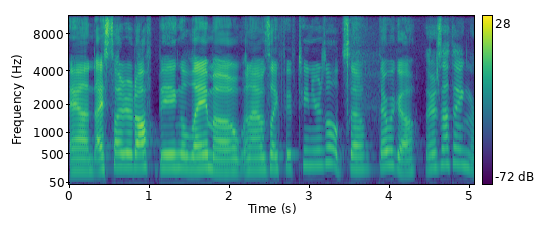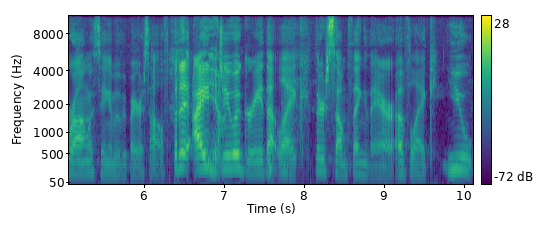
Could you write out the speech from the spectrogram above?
And I started off being a lame-o when I was like 15 years old. So there we go. There's nothing wrong with seeing a movie by yourself, but it, I do agree that like there's something there of like you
